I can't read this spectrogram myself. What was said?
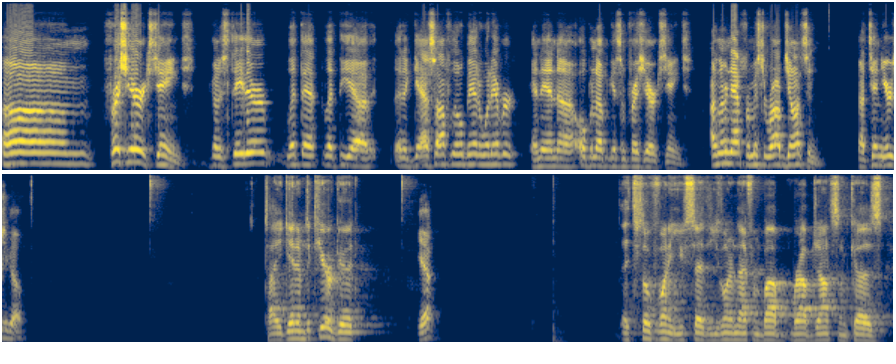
Um, fresh air exchange. You're gonna stay there, let that, let the, uh, let it gas off a little bit or whatever, and then, uh, open up and get some fresh air exchange. I learned that from Mr. Rob Johnson about ten years ago. That's how you get them to cure good. Yep. It's so funny you said you learned that from Bob Rob Johnson because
